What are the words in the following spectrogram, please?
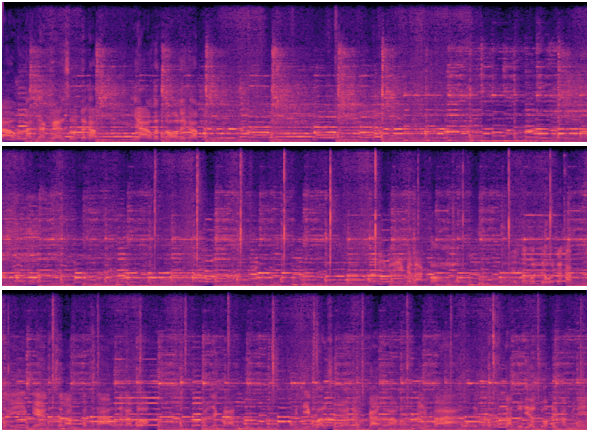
าวหลังจากแคนสดนะครับ ยาวกันต่อเลยครับนี่คือเอกลักษณ์ของตำบลโดดนะครับใส่แค่นสลับกับซาวด์นะครับก็บรรยากาศวิธีความเชื่อนะการรำสีฟ้าจัดมือเดียวจบเลยครับทีนี้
